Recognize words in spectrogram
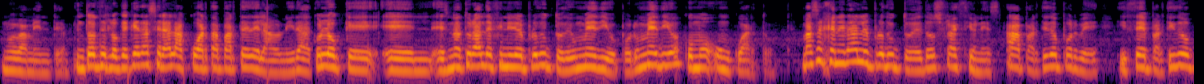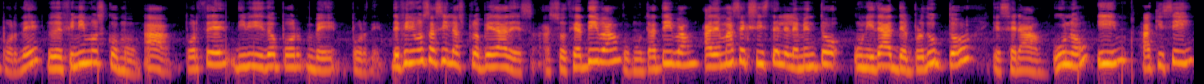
nuevamente. Entonces, lo que queda será la cuarta parte de la unidad, con lo que es natural definir el producto de un medio por un medio como un cuarto. Más en general, el producto de dos fracciones a partido por b y c partido por d lo definimos como a por c dividido por b por d. Definimos así las propiedades asociativa, conmutativa. Además existe el elemento unidad del producto, que será 1, y aquí sí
